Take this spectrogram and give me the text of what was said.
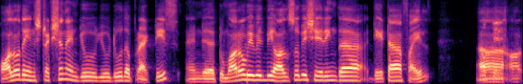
follow the instruction and you you do the practice. And uh, tomorrow we will be also be sharing the data file uh, Okay. on,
